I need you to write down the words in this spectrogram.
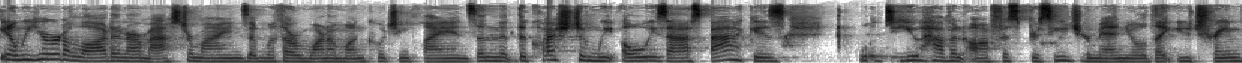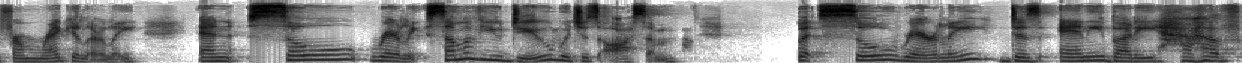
you know, we hear it a lot in our masterminds and with our one on one coaching clients. And the, the question we always ask back is, well, do you have an office procedure manual that you train from regularly? And so rarely, some of you do, which is awesome, but so rarely does anybody have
